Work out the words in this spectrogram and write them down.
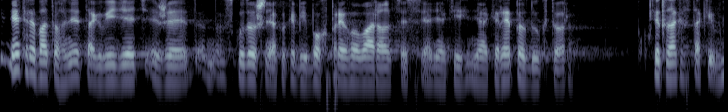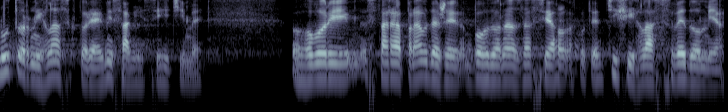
netreba to hneď tak vidieť, že skutočne ako keby Boh prehováral cez nejaký, nejaký reproduktor. Je to taký vnútorný hlas, ktorý aj my sami cítime. Hovorí stará pravda, že Boh do nás zasial ako ten tichý hlas svedomia.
